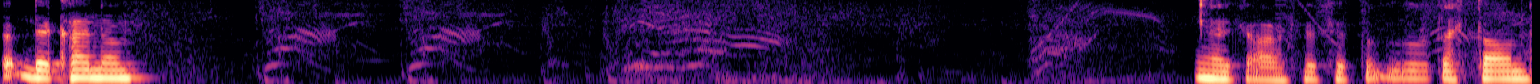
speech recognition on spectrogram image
Hatten der keine. Egal, ist jetzt sowieso gleich down.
